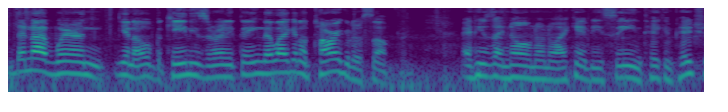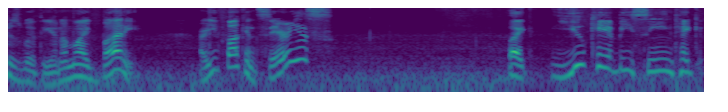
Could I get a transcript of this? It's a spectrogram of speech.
They're not wearing, you know, bikinis or anything. They're like in a Target or something. And he's like, no, no, no, I can't be seen taking pictures with you. And I'm like, buddy, are you fucking serious? Like, you can't be seen take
